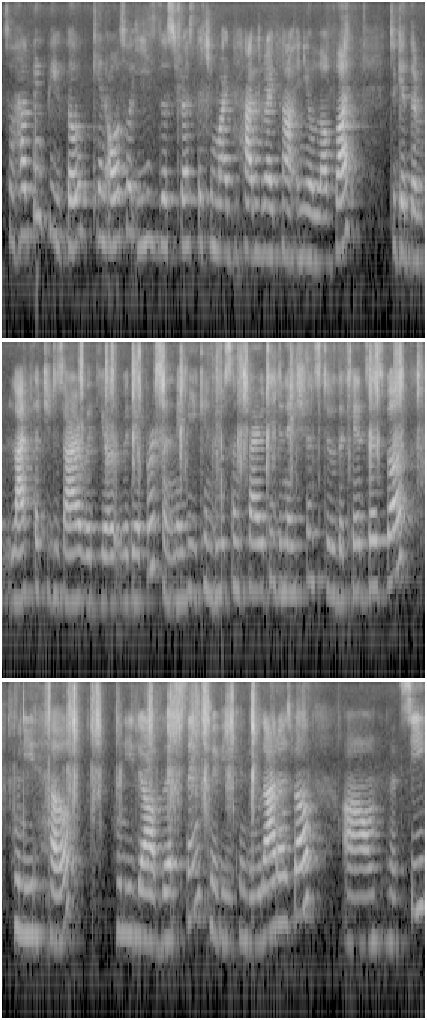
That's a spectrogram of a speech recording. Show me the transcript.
So helping people can also ease the stress that you might be having right now in your love life to get the life that you desire with your with your person. Maybe you can do some charity donations to the kids as well who need help who need uh, blessings maybe you can do that as well. Um, let's see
